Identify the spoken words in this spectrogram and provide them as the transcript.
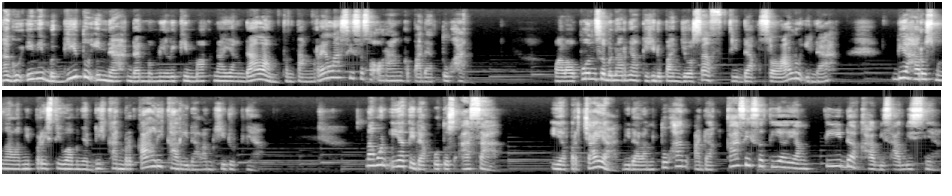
Lagu ini begitu indah dan memiliki makna yang dalam tentang relasi seseorang kepada Tuhan. Walaupun sebenarnya kehidupan Joseph tidak selalu indah, dia harus mengalami peristiwa menyedihkan berkali-kali dalam hidupnya. Namun ia tidak putus asa ia percaya di dalam Tuhan ada kasih setia yang tidak habis-habisnya.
